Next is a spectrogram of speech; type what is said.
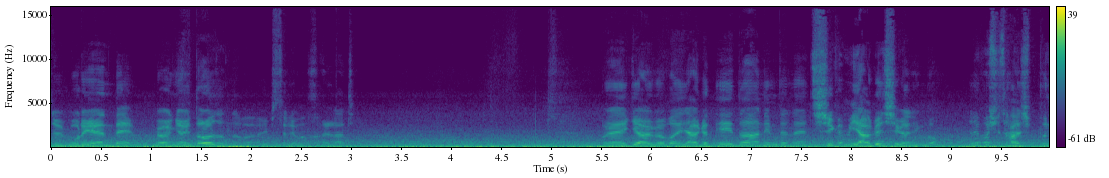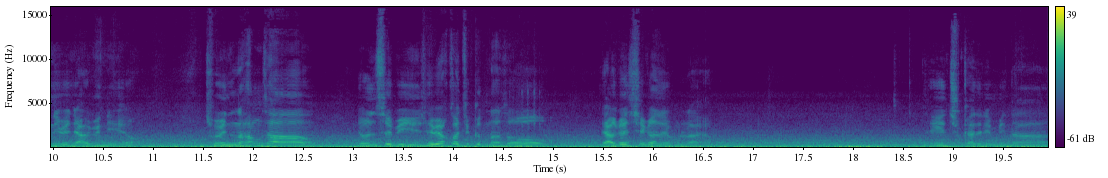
좀 모르겠는데 면역력이 떨어졌나봐요. 입술이 막 갈라져. 우리 애기 얼굴 보니 야근 1도 안 힘드네. 지금이 야근 시간인가? 7시 40분이면 야근이에요? 저희는 항상 연습이 새벽까지 끝나서 야근 시간을 몰라요. 생일 축하드립니다.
